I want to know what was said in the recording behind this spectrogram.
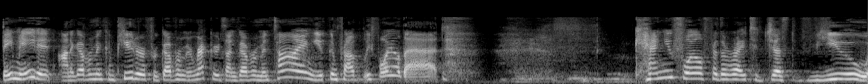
they made it on a government computer for government records on government time. You can probably FOIL that. Can you FOIL for the right to just view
